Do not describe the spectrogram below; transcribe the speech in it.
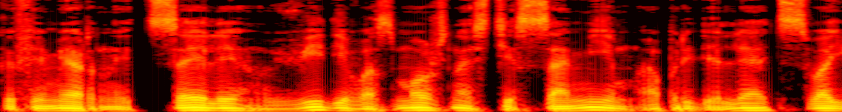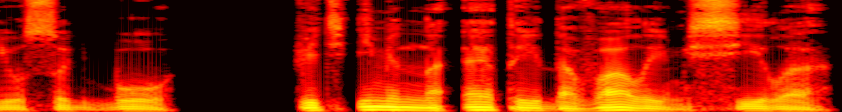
к эфемерной цели в виде возможности самим определять свою судьбу. Ведь именно это и давало им сила.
